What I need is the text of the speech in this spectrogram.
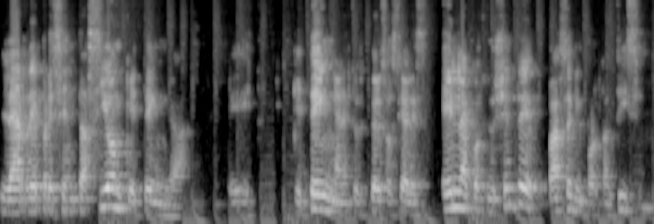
la representación que tenga, eh, que tengan estos sectores sociales en la constituyente va a ser importantísimo.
